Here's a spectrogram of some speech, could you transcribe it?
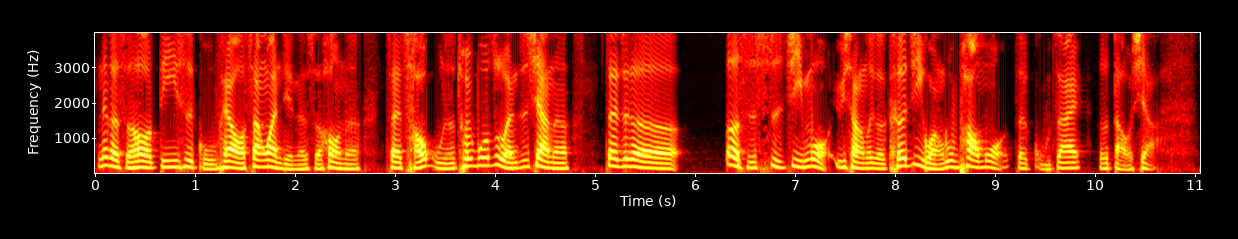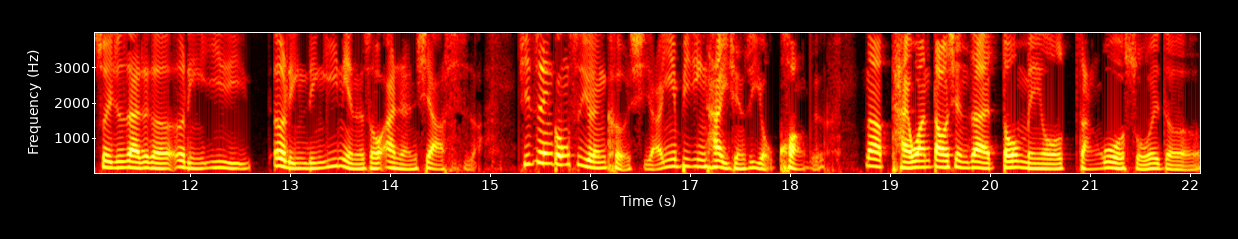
那个时候，第一次股票上万点的时候呢，在炒股的推波助澜之下呢，在这个二十世纪末遇上这个科技网络泡沫的股灾而倒下，所以就在这个二零一二零零一年的时候黯然下市啊。其实这间公司有点可惜啊，因为毕竟它以前是有矿的，那台湾到现在都没有掌握所谓的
